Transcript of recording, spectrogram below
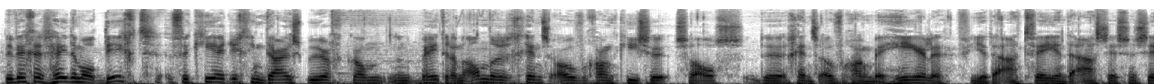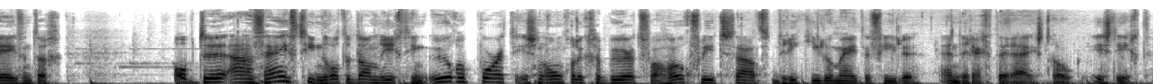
De weg is helemaal dicht. Verkeer richting Duisburg kan beter een andere grensovergang kiezen... zoals de grensovergang bij Heerlen via de A2 en de A76. Op de A15 Rotterdam richting Europort is een ongeluk gebeurd. Voor Hoogvliet staat 3 kilometer file en de rechte rijstrook is dicht.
